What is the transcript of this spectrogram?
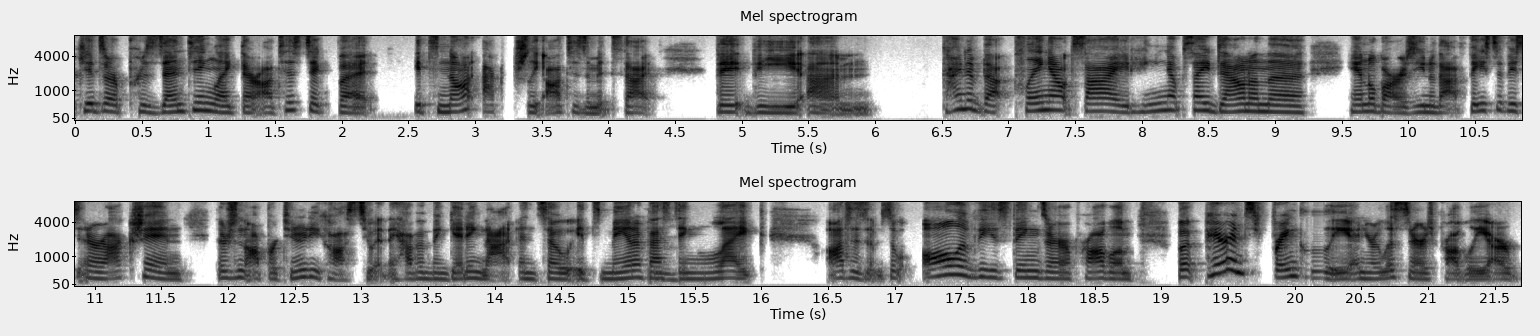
kids are presenting like they're autistic but it's not actually autism. It's that the the um, kind of that playing outside, hanging upside down on the handlebars, you know, that face to face interaction, there's an opportunity cost to it. They haven't been getting that. And so it's manifesting mm. like autism. So all of these things are a problem. But parents, frankly, and your listeners probably are,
